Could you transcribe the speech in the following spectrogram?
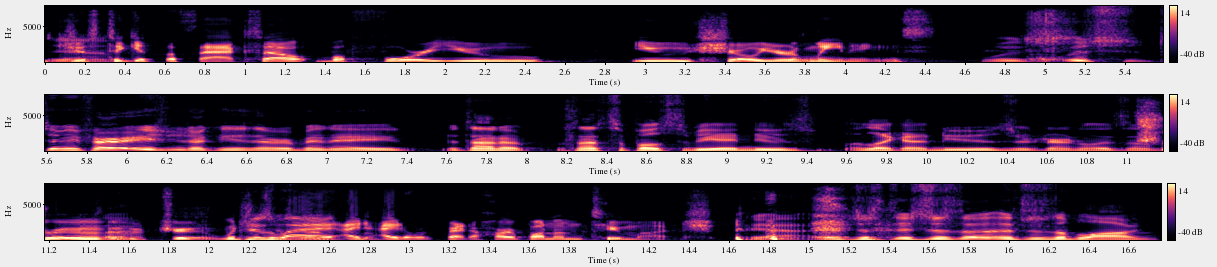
just to get the facts out before you you show your leanings. Which, which, to be fair, Asian Junkie has never been a. It's not a. It's not supposed to be a news like a news or journalism. True, so, true. Which is is why I, I don't try to harp on them too much. yeah, it's just it's just a it's just a blog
